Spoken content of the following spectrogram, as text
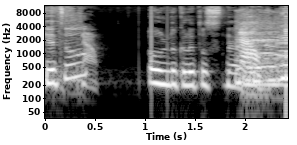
Skittle? No. Oh, look, a little snack. No. No.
